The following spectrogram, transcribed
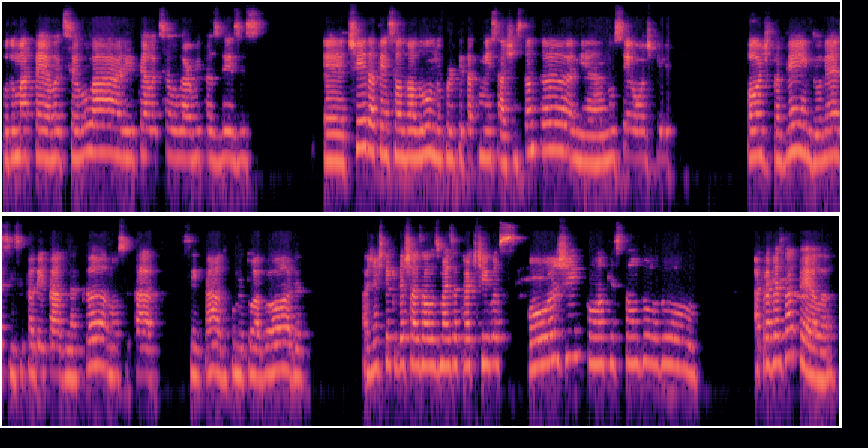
por uma tela de celular, e tela de celular muitas vezes é, tira a atenção do aluno porque está com mensagem instantânea, não sei onde que ele pode estar tá vendo, né? Assim, se está deitado na cama ou se está sentado, como eu estou agora. A gente tem que deixar as aulas mais atrativas hoje com a questão do, do através da tela.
